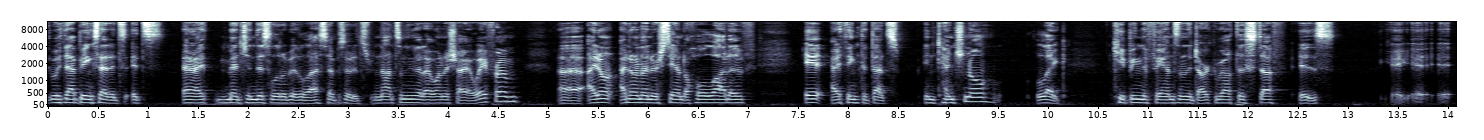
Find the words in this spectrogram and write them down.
with that being said, it's it's and I mentioned this a little bit in the last episode. It's not something that I want to shy away from. Uh, I don't I don't understand a whole lot of it. I think that that's intentional. Like keeping the fans in the dark about this stuff is it, it,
